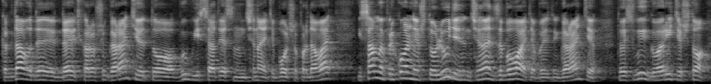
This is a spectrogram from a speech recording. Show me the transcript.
Когда вы даете хорошую гарантию, то вы, соответственно, начинаете больше продавать. И самое прикольное, что люди начинают забывать об этих гарантиях. То есть вы говорите, что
